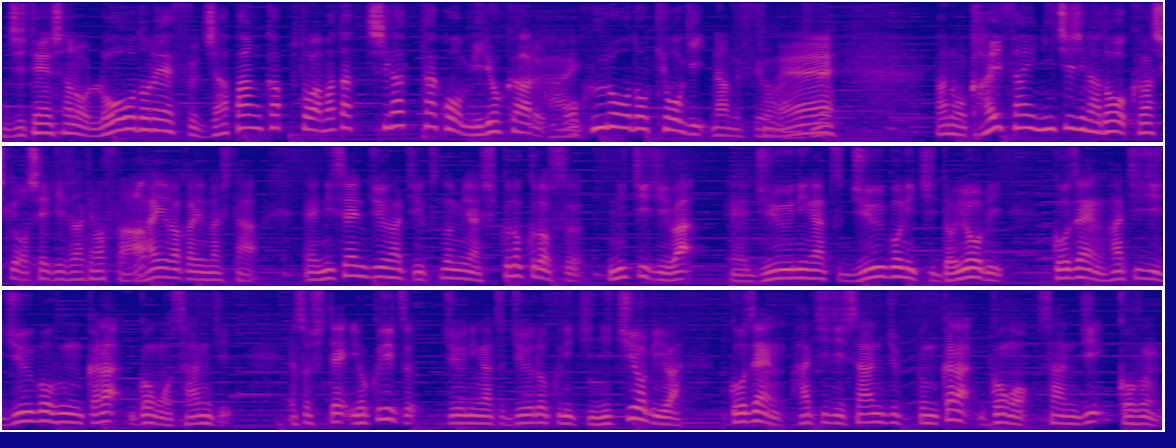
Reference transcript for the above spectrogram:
自転車のロードレースジャパンカップとはまた違ったこう魅力あるオフロード競技なんですよね。あの開催日時など詳しく教えていただけますか？はいわかりました。2018宇都宮シクロクロス。日時は12月15日土曜日。午前8時15分から午後3時。そして翌日12月16日日曜日は午前8時30分から午後3時5分。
